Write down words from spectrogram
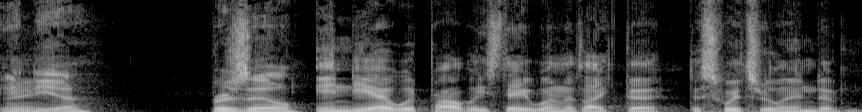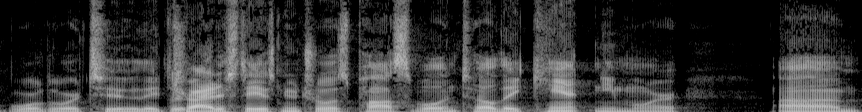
right? India, Brazil. India would probably stay one of like the the Switzerland of World War II. They try to stay as neutral as possible until they can't anymore. Um,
